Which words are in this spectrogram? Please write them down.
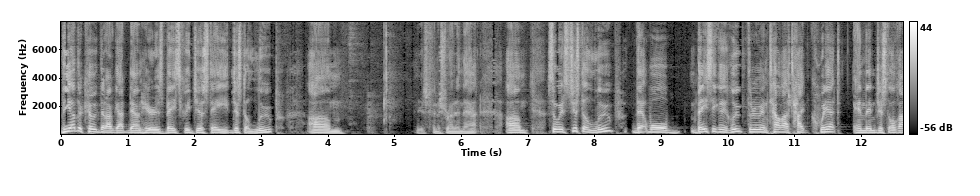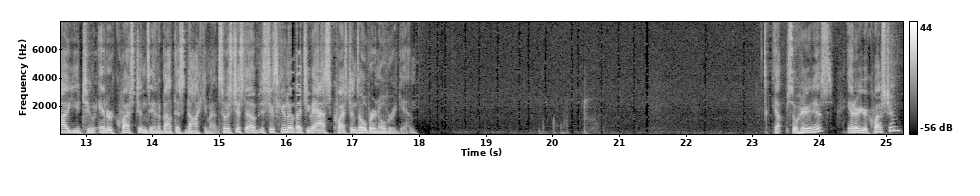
The other code that I've got down here is basically just a just a loop. Um, just finish running that. Um, so it's just a loop that will basically loop through until I type quit and then just allow you to enter questions in about this document. So it's just a, it's just going to let you ask questions over and over again. Yep. So here it is. Enter your question.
